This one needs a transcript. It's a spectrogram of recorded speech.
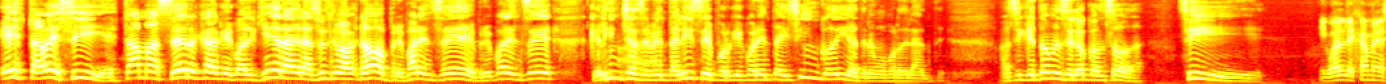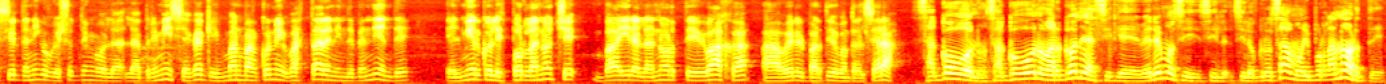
Esta vez sí, está más cerca que cualquiera de las últimas. No, prepárense, prepárense. Que el hincha se mentalice porque 45 días tenemos por delante. Así que tómenselo con soda. Sí. Igual déjame decirte, Nico, que yo tengo la, la primicia acá que Iván Marconi va a estar en Independiente el miércoles por la noche va a ir a la Norte Baja a ver el partido contra el Ceará. Sacó bono, sacó bono Marcone, así que veremos si, si, lo cruzamos ahí por la Norte.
